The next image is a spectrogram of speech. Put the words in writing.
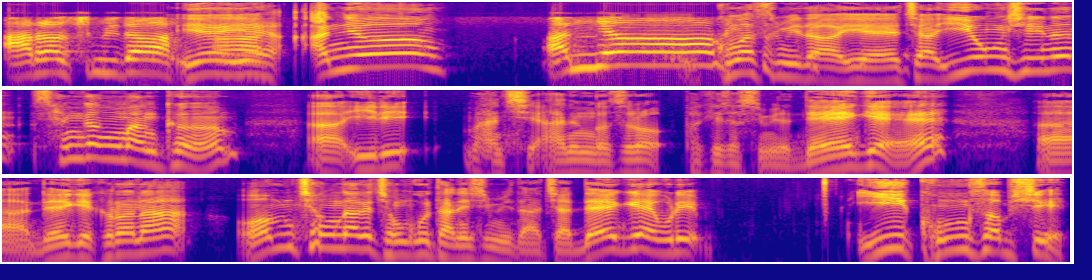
알았습니다. 예, 아, 예. 안녕. 안녕. 고맙습니다. 예. 자, 이용 씨는 생각만큼 아, 일이 많지 않은 것으로 밝혀졌습니다. 네 개. 아, 네 개. 그러나 엄청나게 전국을 다니십니다. 자, 네 개 우리 이공섭 씨.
